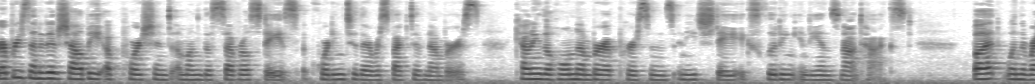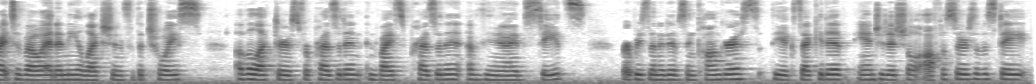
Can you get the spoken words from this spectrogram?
Representatives shall be apportioned among the several states according to their respective numbers, counting the whole number of persons in each state, excluding Indians not taxed. But when the right to vote at any election for the choice of electors for President and Vice President of the United States, representatives in Congress, the executive and judicial officers of a state,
